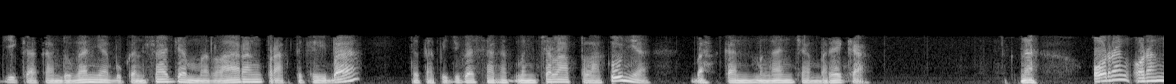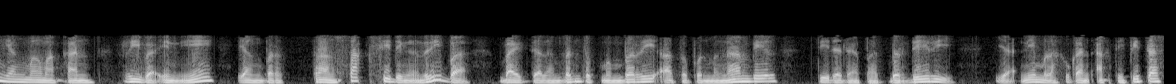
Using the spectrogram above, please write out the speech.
jika kandungannya bukan saja melarang praktik riba, tetapi juga sangat mencela pelakunya, bahkan mengancam mereka. Nah, orang-orang yang memakan riba ini yang bertransaksi dengan riba baik dalam bentuk memberi ataupun mengambil tidak dapat berdiri yakni melakukan aktivitas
